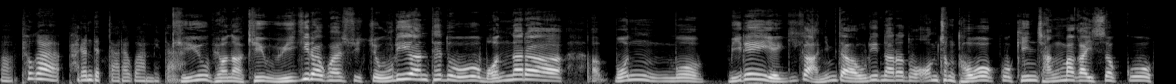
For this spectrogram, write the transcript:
어, 표가 발현됐다라고 합니다. 기후 변화, 기후 위기라고 할 수 있죠. 우리한테도 먼 나라, 아, 먼뭐 미래의 얘기가 아닙니다. 우리나라도 엄청 더웠고 긴 장마가 있었고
